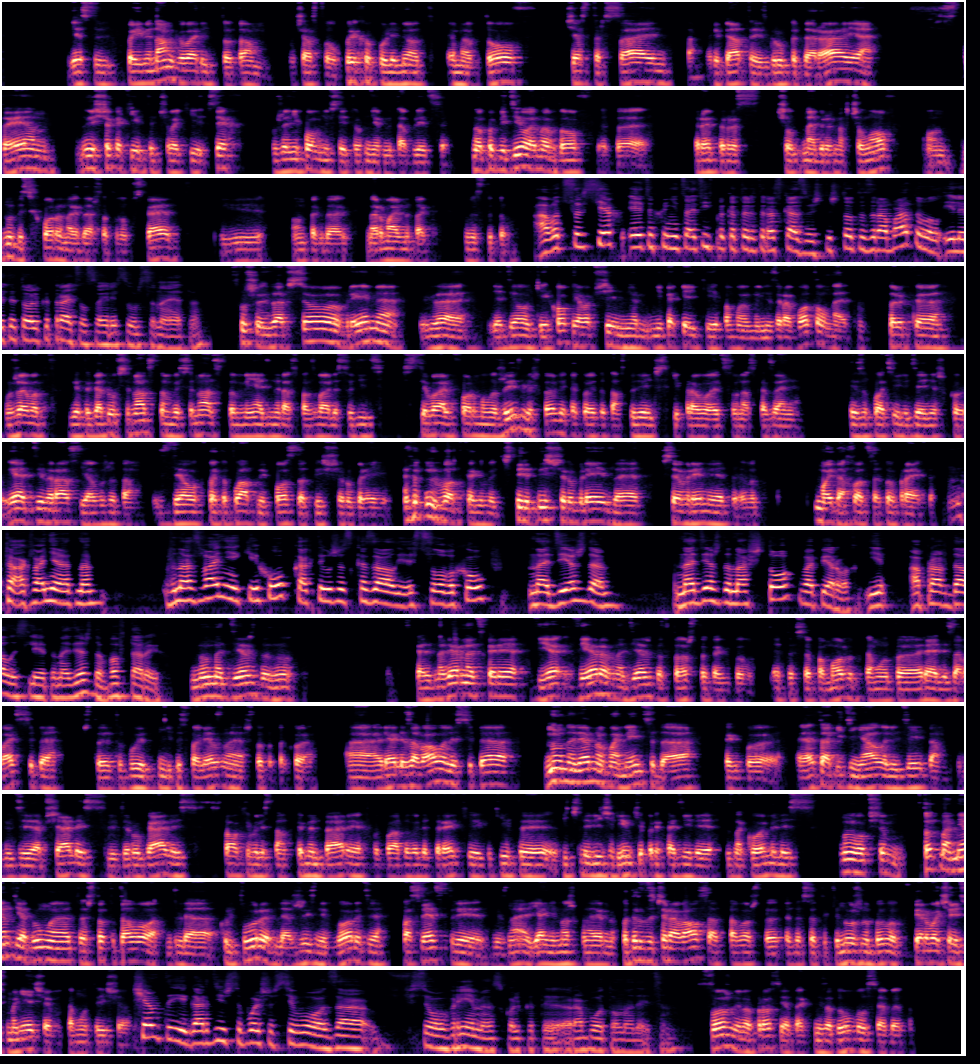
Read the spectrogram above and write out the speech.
Если по именам говорить, то там участвовал Пыха Пулемет, МФ Дов, Честер Сайн, там, ребята из группы Дарая, Стэн, ну еще какие-то чуваки. Всех уже не помню всей турнирной таблицы. Но победил МФ Дов, это рэпер из Чел... набережных Челнов. Он ну, до сих пор иногда что-то выпускает, и он тогда нормально так выступил. А вот со всех этих инициатив, про которые ты рассказываешь, ты что-то зарабатывал или ты только тратил свои ресурсы на это? Слушай, за все время, когда я делал кей-хоп, я вообще ни, ни копейки, по-моему, не заработал на этом. Только уже вот где-то году в 17-18 меня один раз позвали судить фестиваль «Формула жизни», что ли, какой-то там студенческий проводится у нас в Казани и заплатили денежку. И один раз я уже там сделал какой-то платный пост за тысячу рублей. вот как бы четыре тысячи рублей за все время это вот мой доход с этого проекта. Так, понятно. В названии Key-Hope, как ты уже сказал, есть слово hope, надежда. Надежда на что, во-первых, и оправдалась ли эта надежда, во-вторых? Ну, надежда, ну, Наверное, это скорее вера, надежда в то, что как бы это все поможет кому-то реализовать себя, что это будет не бесполезное что-то такое. А реализовала ли себя? Ну, наверное, в моменте, да. Как бы это объединяло людей, там, люди общались, люди ругались, сталкивались там в комментариях, выкладывали треки, какие-то личные вечеринки приходили, знакомились. Ну, в общем, в тот момент, я думаю, это что-то дало для культуры, для жизни в городе. Впоследствии, не знаю, я немножко, наверное, подразочаровался от того, что это все-таки нужно было в первую очередь мне, чем кому-то еще. Чем ты гордишься больше всего за все время, сколько ты работал над этим? Сложный вопрос, я так не задумывался об этом.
